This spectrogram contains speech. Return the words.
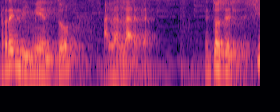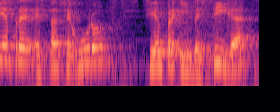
rendimiento a la larga. Entonces, siempre estás seguro, siempre investiga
